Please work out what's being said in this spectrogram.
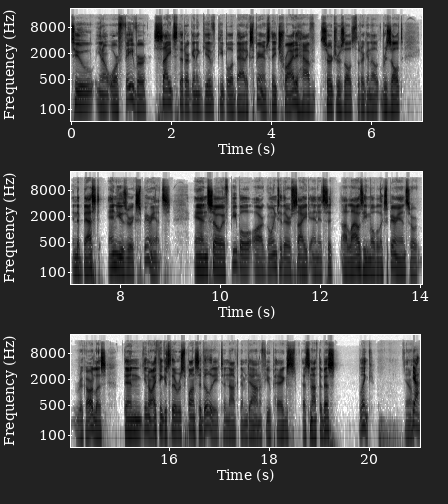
to you know or favor sites that are going to give people a bad experience? They try to have search results that are going to result in the best end user experience. And so if people are going to their site and it's a, a, lousy mobile experience or regardless, then, you know, I think it's their responsibility to knock them down a few pegs. That's not the best link. You know? Yeah.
